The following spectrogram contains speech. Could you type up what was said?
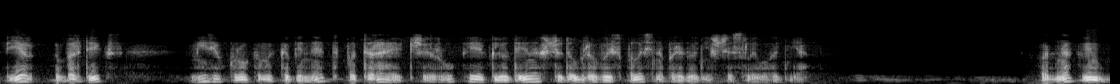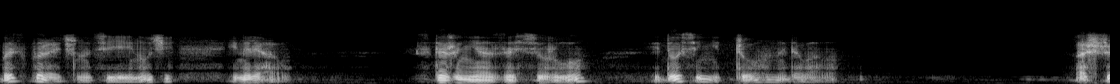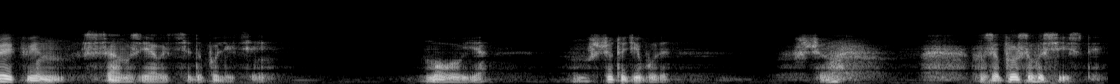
П'єр Бертикс міряв кроками кабінет, потираючи руки, як людина, що добре виспалась напередодні щасливого дня. Однак він безперечно цієї ночі і не лягав. Стеження за сюрло і досі нічого не давало. А що як він сам з'явиться до поліції? Мовив я. Ну, що тоді буде? Що? Запросимо сісти.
